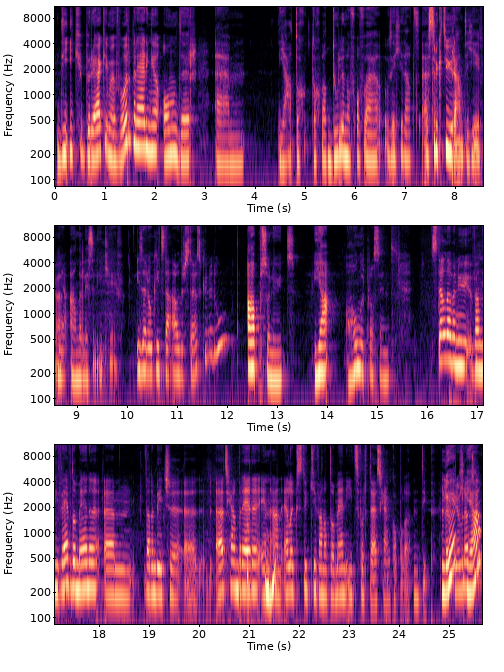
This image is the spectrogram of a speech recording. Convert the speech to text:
die ik gebruik in mijn voorbereidingen om er ehm, ja, toch, toch wat doelen of, of wat, hoe zeg je dat, uh, structuur aan te geven Ja. aan de lessen die ik geef. Is dat ook iets dat ouders thuis kunnen doen? Absoluut. Ja, 100 procent. Stel dat we nu van die vijf domeinen ehm, dat een beetje eh, uit gaan breiden en aan elk stukje van het domein iets voor thuis gaan koppelen. Een tip. Leuk, ja? doen?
